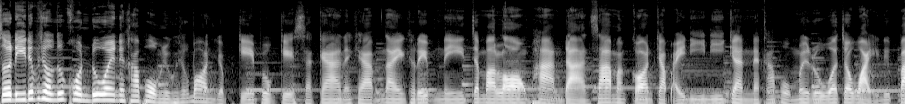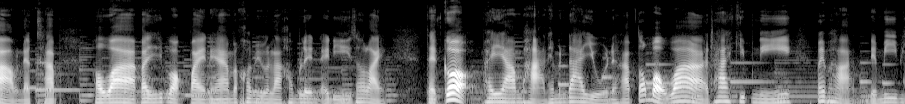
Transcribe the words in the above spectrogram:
สวัสดีท่านผู้ชมทุกคนด้วยนะครับผมอยู่กับช่องบอลกับเกมโปรเกสกานะครับในคลิปนี้จะมาลองผ่านด่านสร้างมังกรกับ ID นี้กันนะครับผมไม่รู้ว่าจะไหวหรือเปล่านะครับเพราะว่าก็อย่างที่บอกไปนะฮะไม่ค่อยมีเวลาเข้ามาเล่น ID นี้เท่าไหร่ แต่ก็พยายามผ่านให้มันได้อยู่นะครับ ต้องบอกว่าถ้าคลิปนี้ไม่ผ่านเดี๋ยวมี EP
